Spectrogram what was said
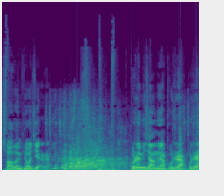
嫂子，你听我解释，不是你想那样，不是，不是。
